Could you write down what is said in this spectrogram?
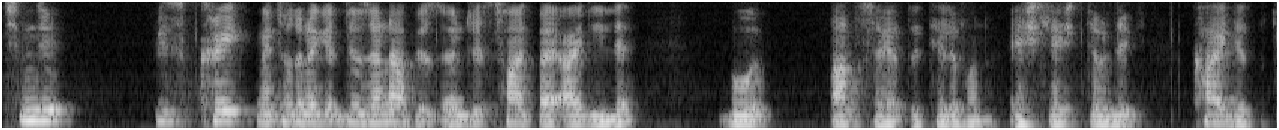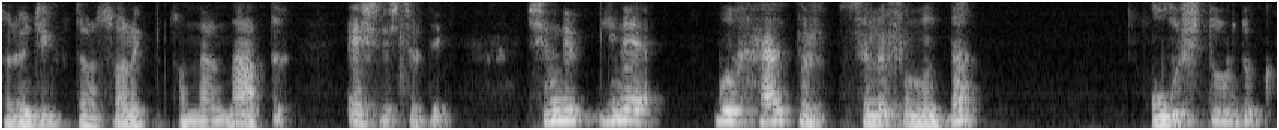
Şimdi biz create metoduna geldiğimizde ne yapıyoruz? Önce find by id ile bu ad soyad ve telefonu eşleştirdik. Kaydet butonu, önceki butonu, sonraki butonları ne yaptık? Eşleştirdik. Şimdi yine bu helper sınıfında oluşturduk.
